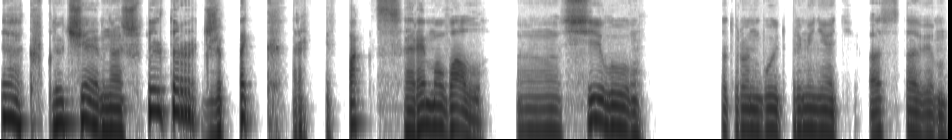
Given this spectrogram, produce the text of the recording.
Так, включаем наш фильтр JPEG Artifacts Removal. Э, силу, которую он будет применять, оставим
